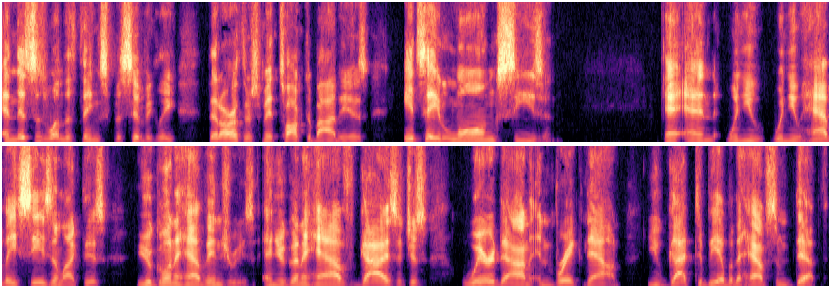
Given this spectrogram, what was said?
and this is one of the things specifically that Arthur Smith talked about is it's a long season. And when you when you have a season like this, you're going to have injuries and you're going to have guys that just wear down and break down. You've got to be able to have some depth.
